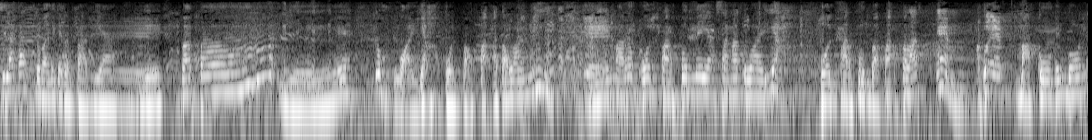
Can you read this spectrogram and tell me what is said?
silakan kembali ke tempat ya. Ye, bapak, ye, tuh wayah pun bapak atau wangi. Ye, bon parfumnya yang sangat wayah. Bon parfum bapak pelat M. Apa em? Mako gen bone.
